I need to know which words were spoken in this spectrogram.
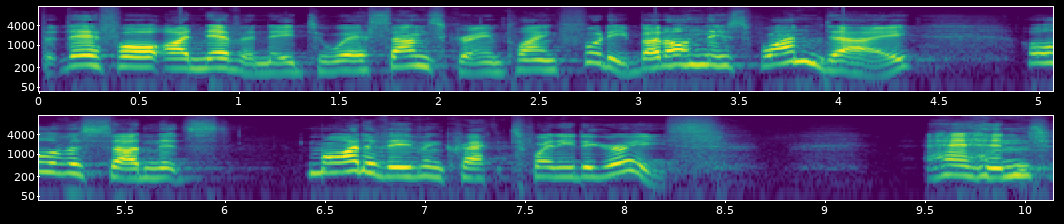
that therefore I never need to wear sunscreen playing footy. But on this one day, all of a sudden it might have even cracked 20 degrees. And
